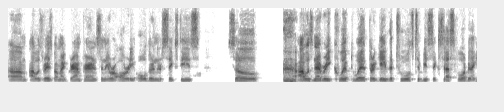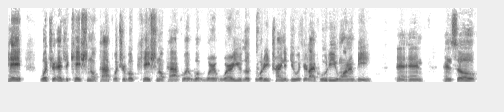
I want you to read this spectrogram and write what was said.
um, I was raised by my grandparents, and they were already older in their 60s. So I was never equipped with or gave the tools to be successful or be like, hey, what's your educational path? What's your vocational path? What, what where where are you look? What are you trying to do with your life? Who do you want to be? And, and and so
